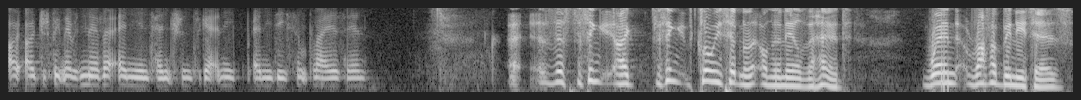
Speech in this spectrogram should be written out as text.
I, I just think there was never any intention to get any any decent players in. Uh, that's the thing. I the thing. Chloe's hitting on the, on the nail of the head. When Rafa Benitez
